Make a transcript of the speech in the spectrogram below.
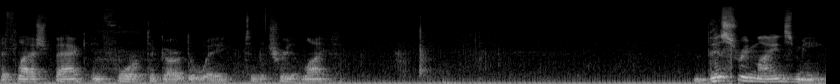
that flashed back and forth to guard the way to the tree of life. This reminds me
